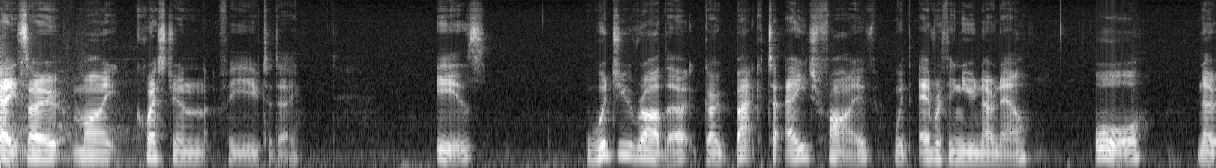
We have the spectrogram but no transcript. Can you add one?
Okay, so my question for you today is Would you rather go back to age five with everything you know now, or know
